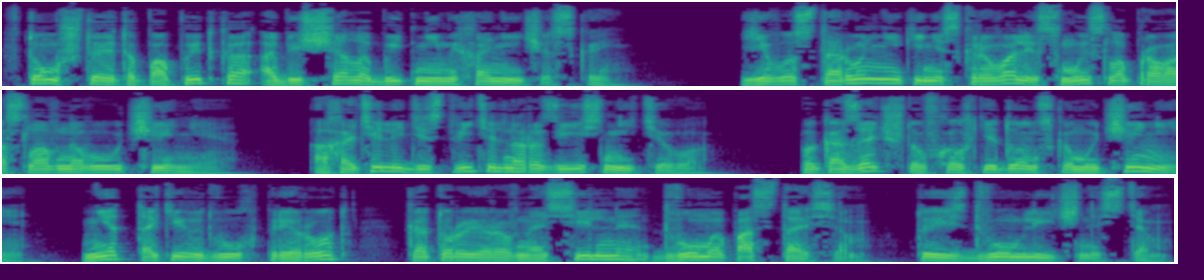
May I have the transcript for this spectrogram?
в том, что эта попытка обещала быть не механической, его сторонники не скрывали смысла православного учения, а хотели действительно разъяснить его, показать, что в халкидонском учении нет таких двух природ, которые равносильны двум ипостасям, то есть двум личностям.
